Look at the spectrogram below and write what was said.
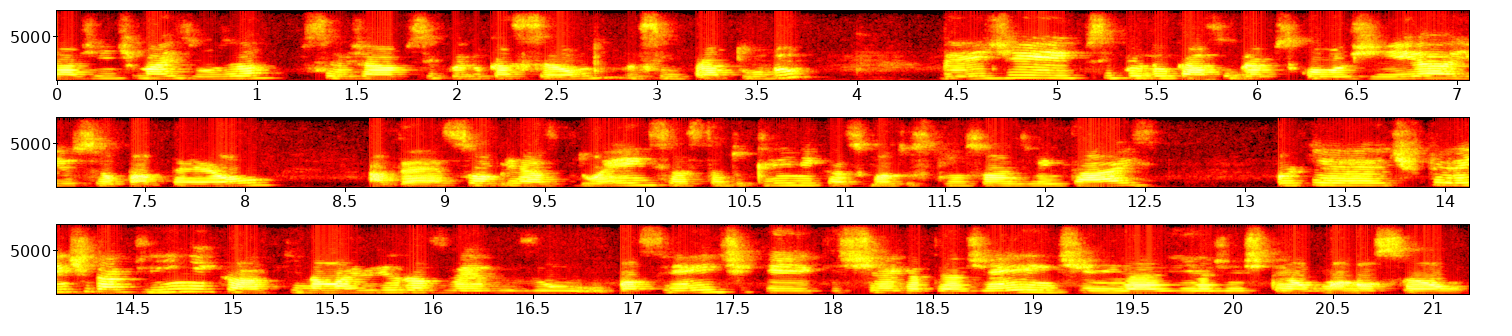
a gente mais usa seja a psicoeducação, assim, para tudo, desde psicoeducar sobre a psicologia e o seu papel, até sobre as doenças, tanto clínicas quanto as transtornos mentais, porque diferente da clínica, que na maioria das vezes o, o paciente que, que chega até a gente, e aí a gente tem alguma noção,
